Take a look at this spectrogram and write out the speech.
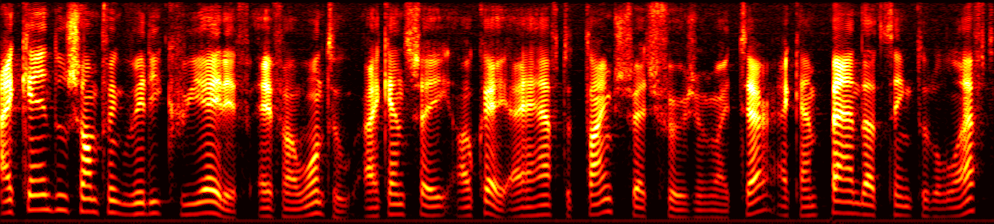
I can do something really creative if I want to. I can say, okay, I have the time stretch version right there. I can pan that thing to the left.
